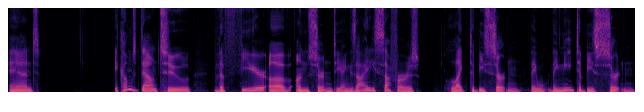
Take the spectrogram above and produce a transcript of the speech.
And it comes down to the fear of uncertainty. Anxiety sufferers like to be certain. They they need to be certain.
